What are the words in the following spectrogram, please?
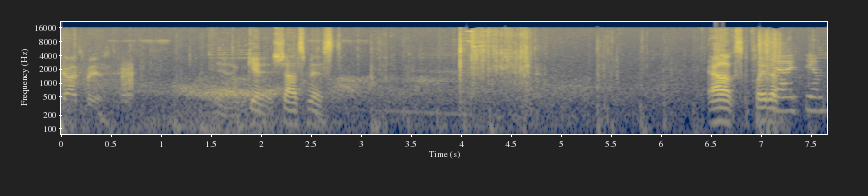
Shots missed. Yeah, get it. Shots missed. Alex, play Yeah, that. I see him.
